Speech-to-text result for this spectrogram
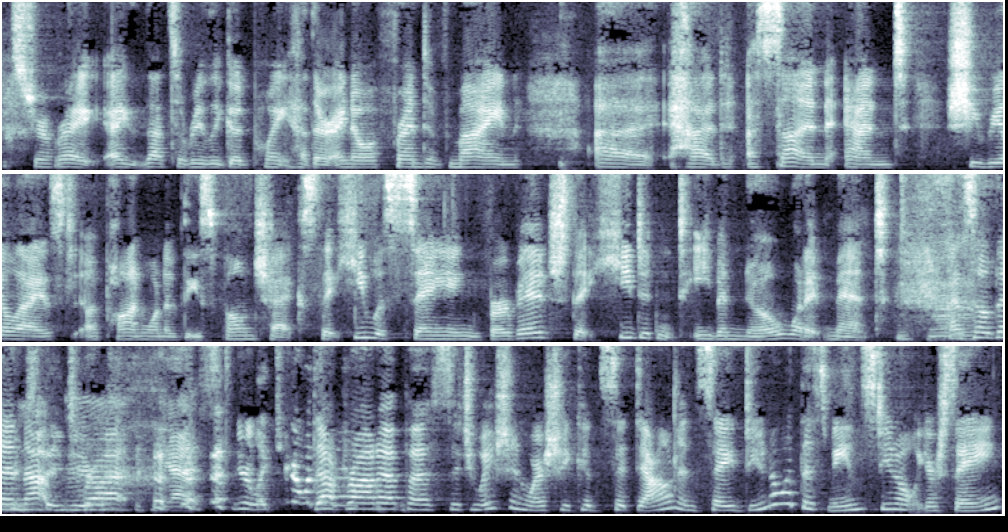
It's true. Right. I, that's a really good point, Heather. I know a friend of mine uh, had a son, and she realized upon one of these phone checks that he was saying verbiage that he didn't even know what it meant. And so then that brought Yes. you're like, you know what that brought up a situation where she could sit down and say, "Do you know what this means? Do you know what you're saying?"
